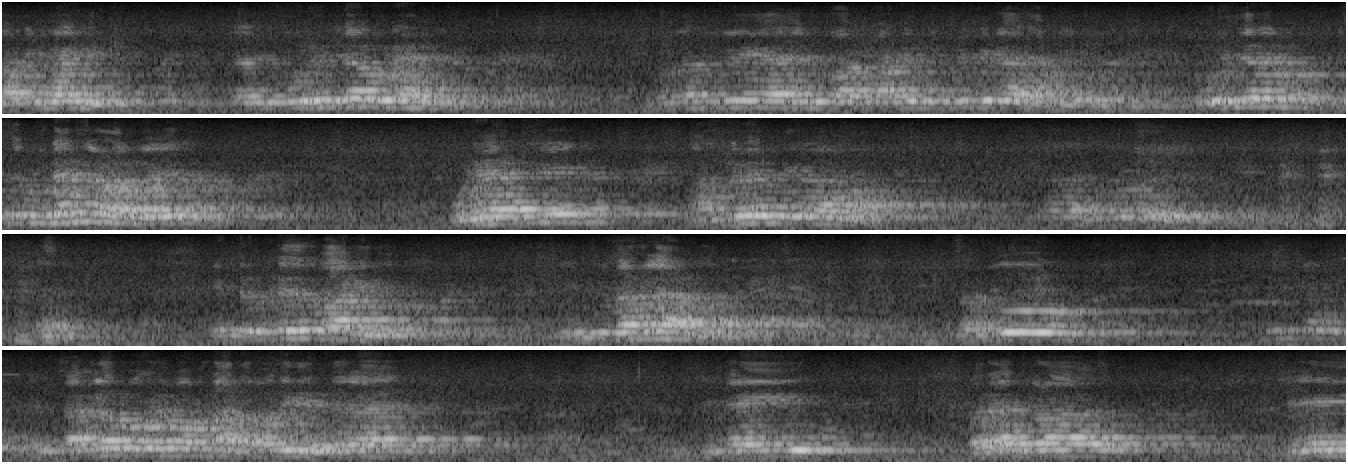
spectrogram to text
पाठी पाहिली तर चोरीच्या गुन्ह्यातील म्हटलं तुम्ही या पा- पाठी चोरीची काय झाली? चोरीच्या नाही तसं गुन्ह्यात कळलं पाहिजे ना. गुन्ह्याची हस्तगत केलेला इंटरप्रिटेशन भाग येतो हेतू चांगला आहे आपला. परंतु एक चांगला प्रोग्राम आपण हातामध्ये घेतलेला आहे. जे काही बऱ्याच वेळा जे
